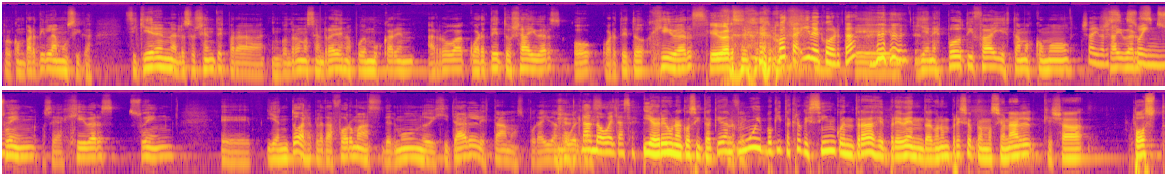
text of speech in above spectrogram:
por compartir la música. Si quieren, a los oyentes, para encontrarnos en redes, nos pueden buscar en arroba cuarteto Shivers o cuarteto Givers. Givers. J y B corta. Eh, y en Spotify estamos como Shivers Swing. Swing. o sea, Givers Swing. Eh, y en todas las plataformas del mundo digital estamos por ahí dando vueltas. Dando vueltas. Y agrego una cosita, quedan Perfecto. muy poquitas, creo que cinco entradas de preventa con un precio promocional que ya post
